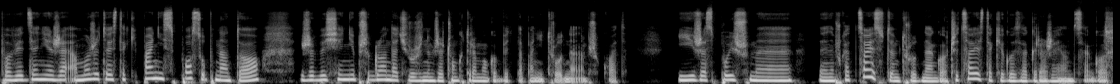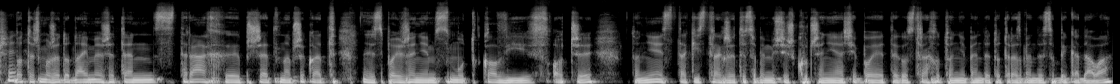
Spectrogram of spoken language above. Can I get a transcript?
powiedzenie, że a może to jest taki pani sposób na to, żeby się nie przyglądać różnym rzeczom, które mogą być dla pani trudne na przykład. I że spójrzmy na przykład, co jest w tym trudnego, czy co jest takiego zagrażającego, czy... Bo też może dodajmy, że ten strach y, przed na przykład y, spojrzeniem smutkowi w oczy, to nie jest taki strach, że ty sobie myślisz, kurczę, nie, ja się boję tego strachu, to nie będę, to teraz będę sobie gadała.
